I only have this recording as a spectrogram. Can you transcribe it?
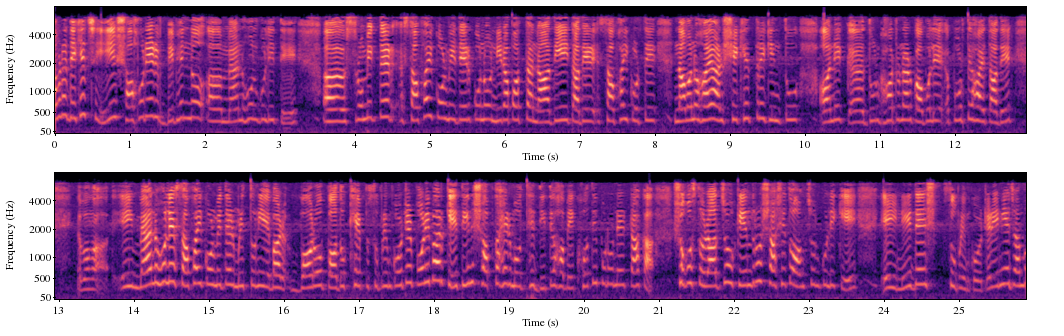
আমরা দেখেছি শহরের বিভিন্ন ম্যানহোলগুলিতে শ্রমিকদের, সাফাই কর্মীদের কোনো নিরাপত্তা না দিয়েই তাদের সাফাই করতে নামানো হয়। আর সেক্ষেত্রে কিন্তু অনেক দুর্ঘটনার কবলে পড়তে হয় তাদের। এবং এই ম্যানহোলে সাফাই কর্মীদের মৃত্যু নিয়ে এবার বড় পদক্ষেপ সুপ্রিম কোর্টের পরিবারকে তিন সপ্তাহের মধ্যে দিতে হবে ক্ষতিপূরণের টাকা। সমস্ত রাজ্য ও কেন্দ্র শাসিত অঞ্চলগুলিকে এই নির্দেশ সুপ্রিম কোর্টের এ নিয়ে জানব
